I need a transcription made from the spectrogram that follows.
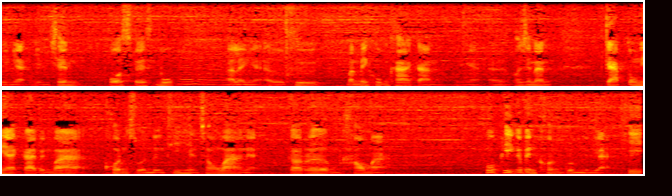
อย่างเงี้ย อย่างเช่นโพสต์ Facebook อะไรเงี้ยเออคือมันไม่คุ้มค่ากันอย่างเงี้ยเออเพราะฉะนั้น gap ตรงเนี้ยกลายเป็นว่าคนส่วนหนึ่งที่เห็นช่องว่างเนี่ย ก็เริ่มเข้ามา พวกพี่ก็เป็นคนกลุ่มหนึ่งแหละ ที่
